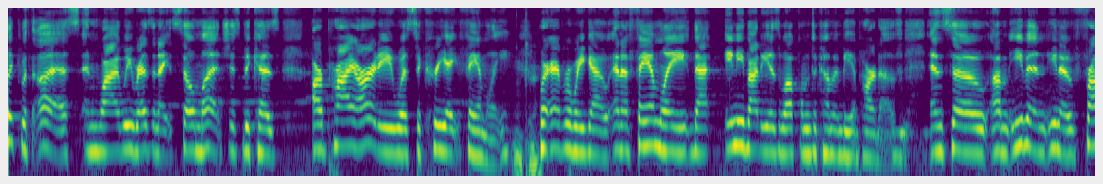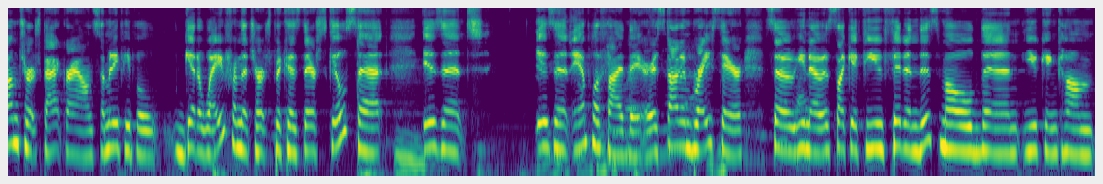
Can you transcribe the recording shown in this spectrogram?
clicked with us and why we resonate so much is because our priority was to create family Okay. wherever we go and a family that anybody is welcome to come and be a part of and so um, even you know from church backgrounds so many people get away from the church because their skill set isn't isn't amplified there. It's not embraced there. So, you know, it's like if you fit in this mold, then you can come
